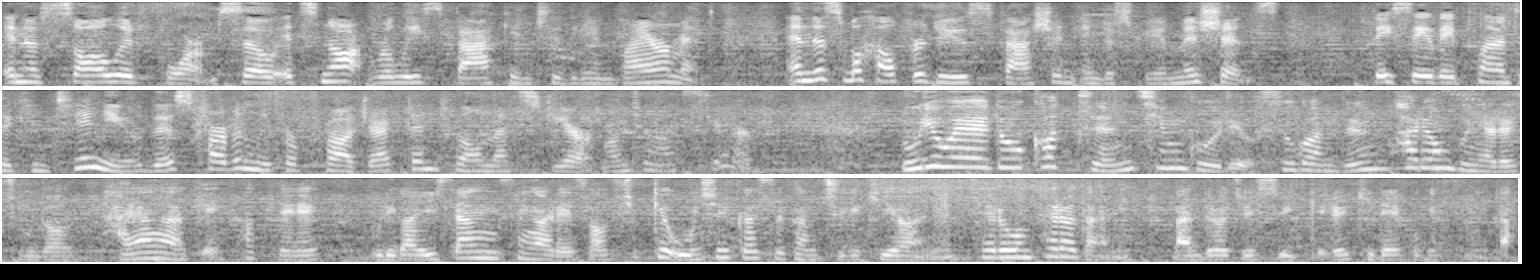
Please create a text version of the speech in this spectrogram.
in a solid form so it's not released back into the environment. And this will help reduce fashion industry emissions. They say they plan to continue this Carbon Leaper project until next year. Until next year. 의류 외에도 커튼, 침구류, 수건 등 활용 분야를 좀 더 다양하게 확대해 우리가 일상생활에서 쉽게 온실가스 감축에 기여하는 새로운 패러다임이 만들어질 수 있기를 기대해 보겠습니다.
